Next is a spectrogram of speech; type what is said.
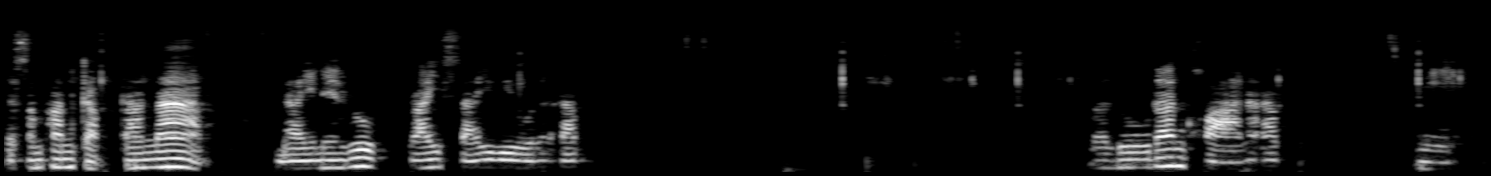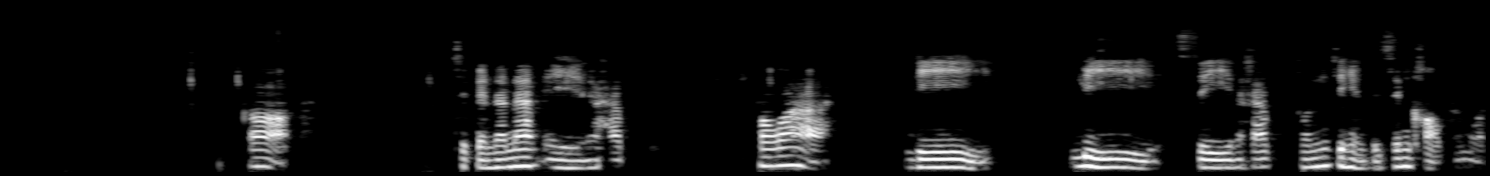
จะสัมพันธ์กับด้านหน้าใดในรูป right side view นะครับ มาดูด้านขวานะครับ นี่ ก็จะเป็นด้านหน้า A นะครับ เพราะว่า D B C นะครับตรงนี้จะเห็นเป็นเส้นขอบทั้งหมด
